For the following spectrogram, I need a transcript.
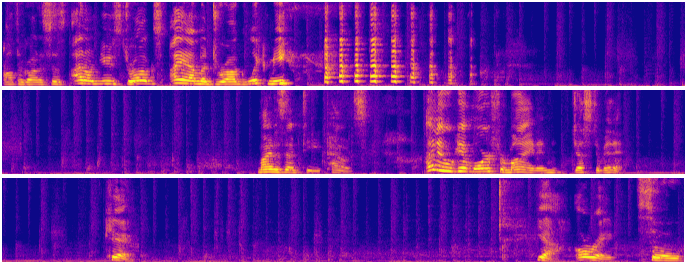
Author Goddess says, I don't use drugs. I am a drug. Lick me. mine is empty. Pouts. I know we'll get more for mine in just a minute. Okay. Yeah, alright. So,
